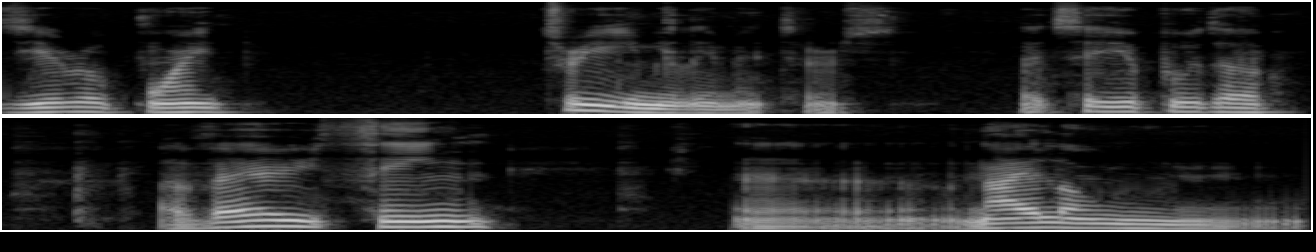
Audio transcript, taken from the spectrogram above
0 0.3 millimeters. Let's say you put a, a very thin uh, nylon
